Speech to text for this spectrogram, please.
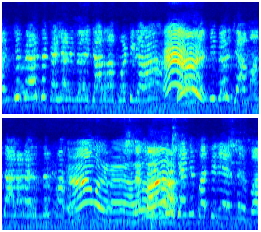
அஞ்சு பேர்த்த கல்யாணம் பண்ணி யாரா போட்டிக்காரா. அஞ்சு பேர் ஜமாந்தாளா இருந்திருப்பான் நண்பா. ஜாமி பத்தினியா இருந்திருப்பா?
